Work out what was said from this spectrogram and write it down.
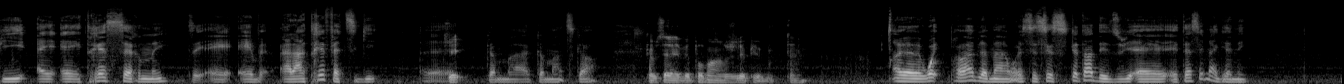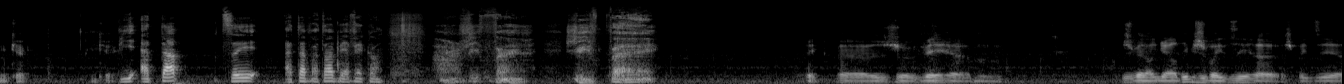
Puis elle, elle est très cernée. Elle, elle, elle a très fatiguée euh, comme, euh, comme manticore. Comme si elle n'avait pas mangé depuis un bout de temps. Euh, oui, probablement. Ouais. C'est ce que tu as déduit. Elle est assez maganée. Ok. Ok. Puis elle tape, tu sais, elle tape à terre, puis elle fait comme Ah, J'ai faim, j'ai faim. Euh, je vais. euh, je vais la regarder, puis je vais lui dire. je vais lui dire.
